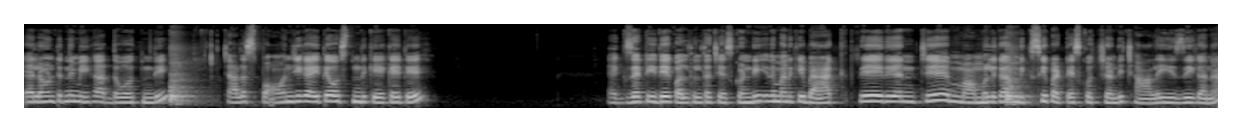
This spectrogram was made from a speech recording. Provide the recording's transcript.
ఎలా ఉంటుంది మీకు అర్థమవుతుంది. చాలా స్పాంజీగా అయితే వస్తుంది కేక్ అయితే. ఎగ్జాక్ట్ ఇదే కొలతలతో చేసుకోండి. ఇది మనకి బ్యాక్టీరియా నుంచే మామూలుగా మిక్సీ పట్టేసుకోవచ్చండి. చాలా ఈజీగానా.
